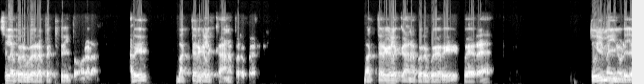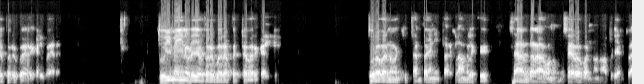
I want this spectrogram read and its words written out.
சில பெருபேரை பெற்றிருப்போம் ஒரு இடம். அது பக்தர்களுக்கான பெருபேர். பக்தர்களுக்கான பெறுபேறு வேற. தூய்மையினுடைய பெறுபேறுகள் வேற. தூய்மையினுடைய பெறுபேற பெற்றவர்கள் துறவை நோக்கித்தான் பயணிப்பார்கள். அவங்களுக்கு சரண்டர் ஆகணும் சேவை பண்ணணும் அப்படின்ற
